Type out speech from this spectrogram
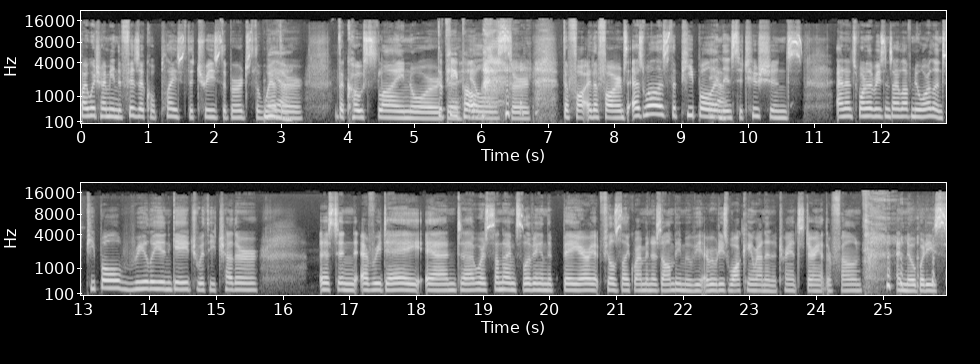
by which I mean the physical place, the trees, the birds, the weather, yeah. the coastline or the, the people. hills or the the farms, as well as the people yeah. and the institutions and it's one of the reasons I love New Orleans. People really engage with each other just in every day. And uh, whereas sometimes living in the Bay Area, it feels like I'm in a zombie movie. Everybody's walking around in a trance, staring at their phone, and nobody's,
